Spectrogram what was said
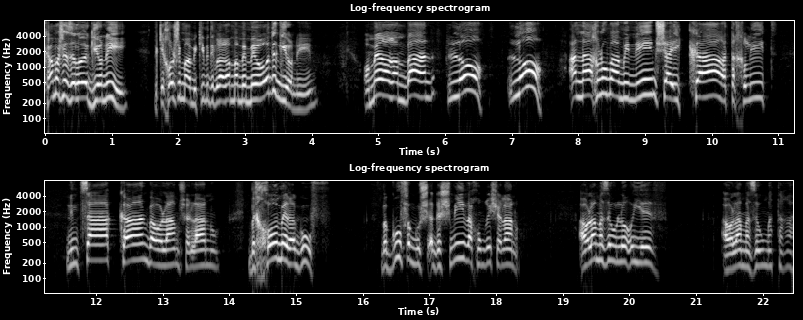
כמה שזה לא הגיוני, וככל שמעמיקים בדברי הרמב"ם הם מאוד הגיוניים, אומר הרמב"ן, לא, לא, אנחנו מאמינים שהעיקר, התכלית, נמצא כאן בעולם שלנו, בחומר הגוף, בגוף הגוש, הגשמי והחומרי שלנו. העולם הזה הוא לא אויב, העולם הזה הוא מטרה.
